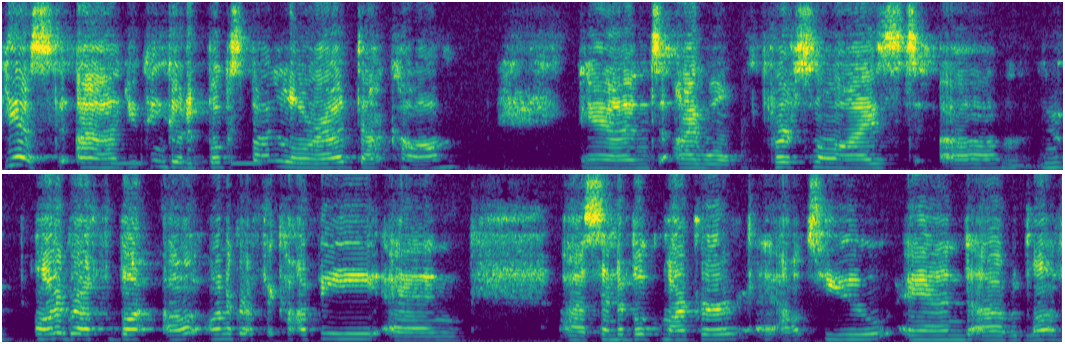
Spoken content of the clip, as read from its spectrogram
Yes, uh, you can go to booksbylaura.com and I will personalize um, autograph uh, autograph the copy and uh, send a bookmarker out to you. And I uh, would love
